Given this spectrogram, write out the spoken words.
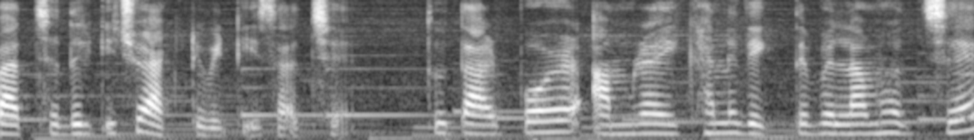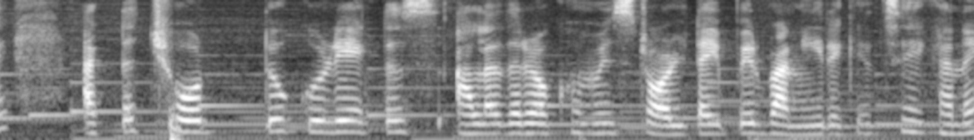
বাচ্চাদের কিছু অ্যাক্টিভিটিস আছে। তো তারপর আমরা এখানে দেখতে পেলাম হচ্ছে একটা ছোট্ট করে একটা আলাদা রকমের স্টল টাইপের বানিয়ে রেখেছে এখানে।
